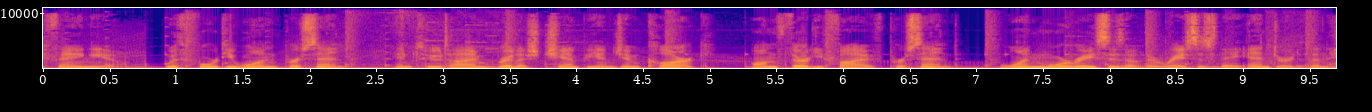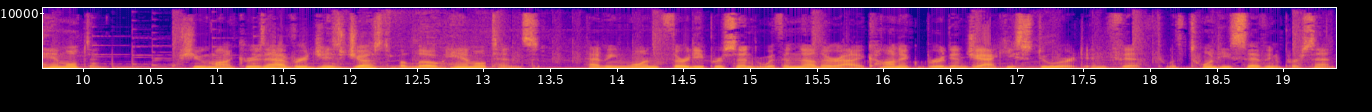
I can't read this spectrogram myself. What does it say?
Fangio, with 41%, and two-time British champion Jim Clark, on 35%, won more races of the races they entered than Hamilton. Schumacher's average is just below Hamilton's, having won 30% with another iconic Brit and Jackie Stewart in fifth with 27%.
